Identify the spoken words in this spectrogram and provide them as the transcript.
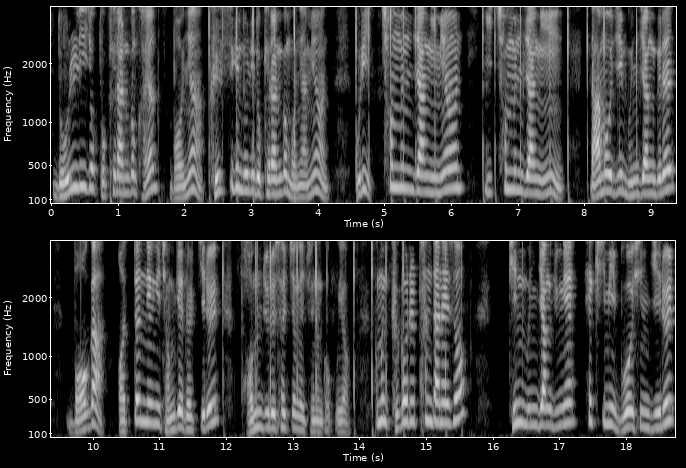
논리적 독해라는 건 과연 뭐냐? 글쓰기 논리 독해라는 건 뭐냐면 우리 첫 문장이면 이 첫 문장이 나머지 문장들의 뭐가 어떤 내용이 전개될지를 범주를 설정해 주는 거고요. 그러면 그거를 판단해서 뒷 문장 중에 핵심이 무엇인지를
